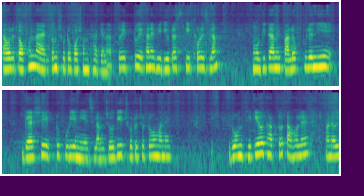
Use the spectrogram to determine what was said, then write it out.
তাহলে তখন না একদম ছোট পশম থাকে না। তো একটু এখানে ভিডিওটা স্কিপ করেছিলাম। মুরগিটা আমি পালক তুলে নিয়ে গ্যাসে একটু পুড়িয়ে নিয়েছিলাম। যদি ছোট ছোট মানে রোম থেকেও থাকতো, তাহলে মানে ওই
